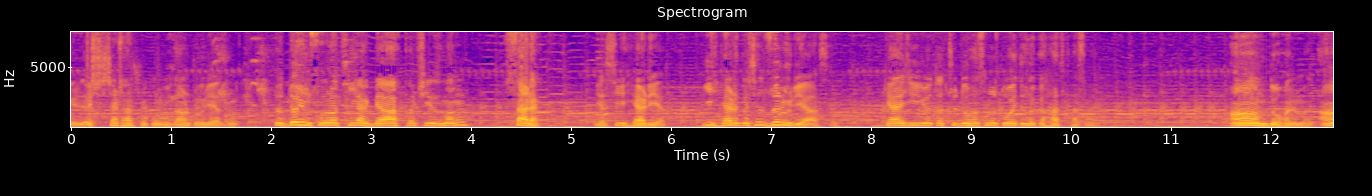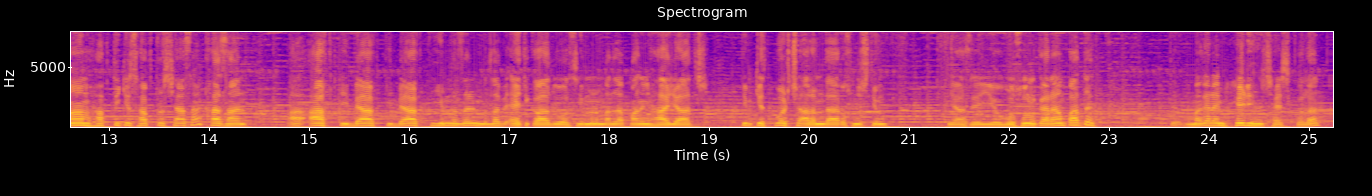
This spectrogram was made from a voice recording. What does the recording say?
कर सठा शुक्र गुजार टूरिज़्म तो दोम सूरत मे ब्या चीज़ वन सड़क यस यह हेड यह यह हेड ग ज़रूरी क्या योत दोहस मज तो लुक हथ खसान आम दोहन मज आम हफ्त किस हफ्तस खसान अख ब्या ब्या मतलब एतकाद मतलब पन हाजात तम कित पे अलमदारस तम यह वसूल करान पत मगर अम हेड हज गलत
